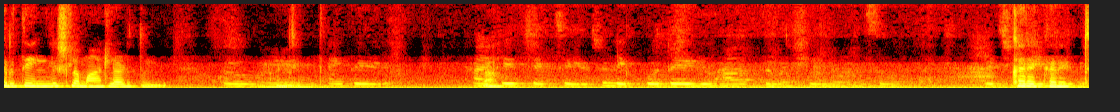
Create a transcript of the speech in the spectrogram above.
కృతి ఇంగ్లీష్లో మాట్లాడుతుంది. అయితే హార్ట్ రేట్ చెక్ చేయొచ్చు. లేకపోతే you have the machine also correct correct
